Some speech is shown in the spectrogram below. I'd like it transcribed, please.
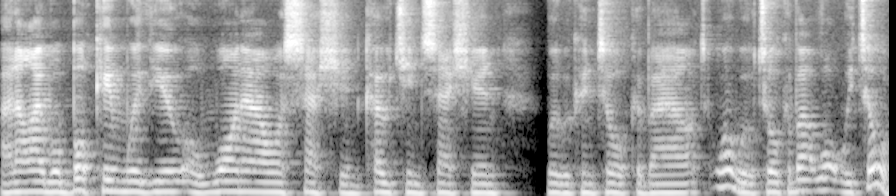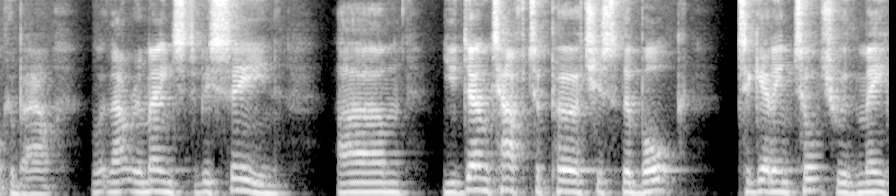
and I will book in with you a one hour session, coaching session, where we can talk about, well, we'll talk about what we talk about, but that remains to be seen. Um, you don't have to purchase the book to get in touch with me.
